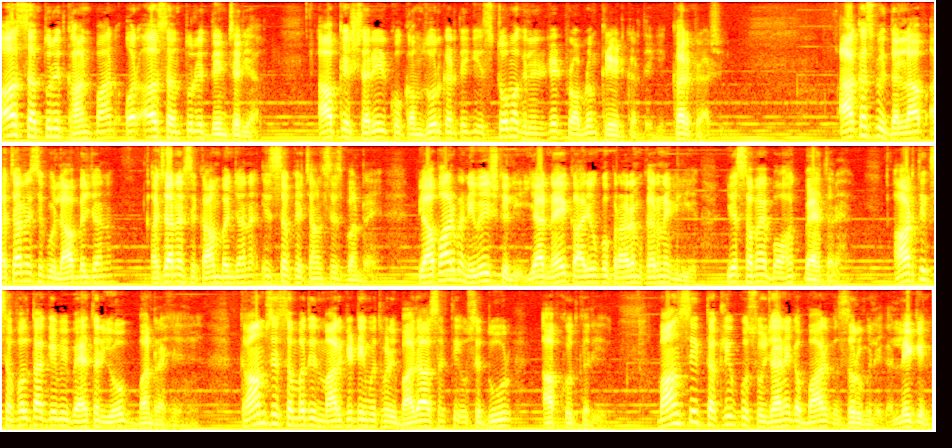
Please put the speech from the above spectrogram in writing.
असंतुलित खान पान और असंतुलित दिनचर्या। आपके शरीर को कमज़ोर कर देगी स्टोमक रिलेटेड प्रॉब्लम क्रिएट कर देगी, कर्क राशि। आकस्मिक धन लाभ अचानक से कोई लाभ मिल जाना, अचानक से काम बन जाना, इस सब के चांसेस बन रहे हैं। व्यापार में निवेश के लिए या नए कार्यों को प्रारंभ करने के लिए यह समय बहुत बेहतर है। आर्थिक सफलता के भी बेहतर योग बन रहे हैं। काम से संबंधित मार्केटिंग में थोड़ी बाधा आ सकती है उसे दूर आप खुद करिए। मानसिक तकलीफ़ को सुलझाने का मार्ग ज़रूर मिलेगा, लेकिन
